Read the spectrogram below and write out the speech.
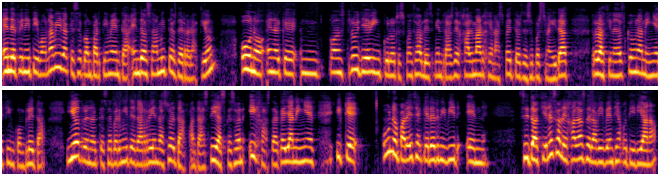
En definitiva, una vida que se compartimenta en dos ámbitos de relación, uno en el que mm, construye vínculos responsables mientras deja al margen aspectos de su personalidad relacionados con una niñez incompleta, y otro en el que se permite dar rienda suelta a fantasías que son hijas de aquella niñez y que uno parece querer vivir en situaciones alejadas de la vivencia cotidiana,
